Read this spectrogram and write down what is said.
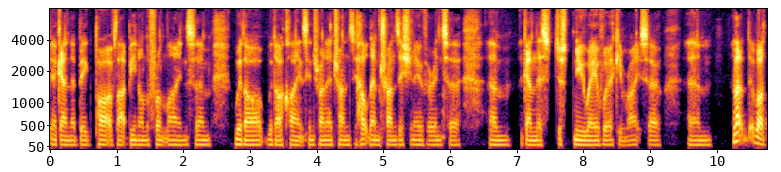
again a big part of that, being on the front lines um, with our with our clients in trying to trans- help them transition over into um, again this just new way of working, right? So. Um, and that, well,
